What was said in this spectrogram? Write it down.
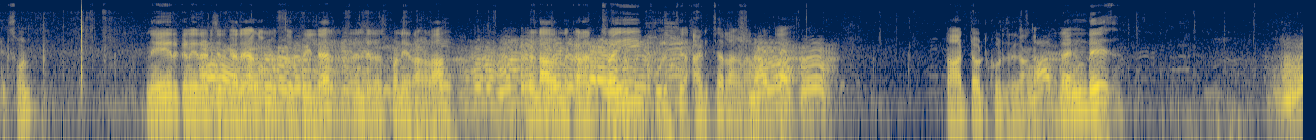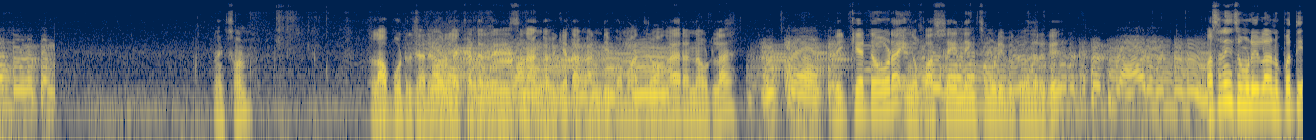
நெக்ஸ்ட் ஒன் நேருக்கு நேர் அடிச்சிருக்காரு அங்கே முத்து ஃபீல்டர் ரெண்டு ரஸ் பண்ணிடுறாங்களா ரெண்டாவது ஒன்றுக்கான ட்ரை பிடிச்சி அடிச்சிடுறாங்களா நாட் அவுட் கொடுத்துருக்காங்க ரெண்டு நெக்ஸ்ட் ஒன் நல்லா போட்டிருக்காரு. ஒரு லெக்கட்டர் வேரியேஷன் அங்கே விக்கெட்டை கண்டிப்பாக மாற்றிடுவாங்க ரன் அவுட்டில் விக்கெட்டோட இங்கே ஃபர்ஸ்ட் இன்னிங்ஸ் முடிவுக்கு வந்திருக்கு. முப்பத்தி ஃபர்ஸ்ட் இன்னிங்ஸ் முடிவில் முப்பத்தி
